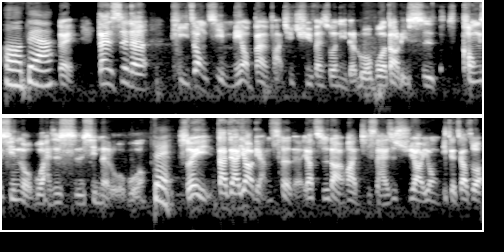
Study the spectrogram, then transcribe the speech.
哦，对啊，对。但是呢，体重计没有办法去区分说你的萝卜到底是空心萝卜还是实心的萝卜。对。所以大家要量测的，要知道的话，其实还是需要用一个叫做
